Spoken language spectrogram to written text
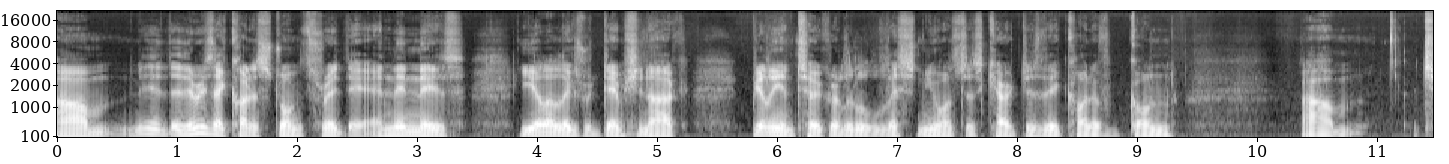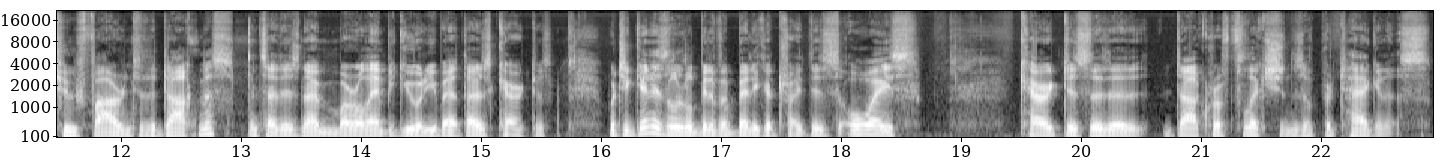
Um, there is that kind of strong thread there. And then there's Yellowleg's redemption arc. Billy and Turk are a little less nuanced as characters. They're kind of gone um, too far into the darkness. And so there's no moral ambiguity about those characters, which again is a little bit of a Boetticher trait. There's always characters that are dark reflections of protagonists.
